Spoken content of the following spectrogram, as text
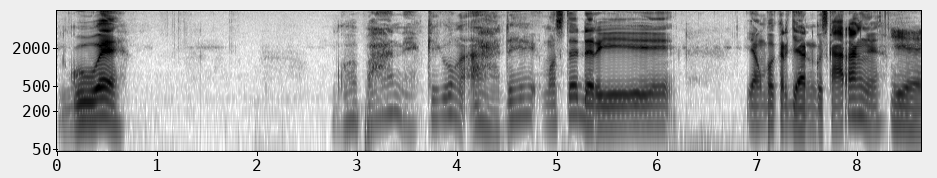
Gue Gue apaan ya? Kayak gue gak ada ya. Maksudnya dari Yang pekerjaan gue sekarang ya iya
